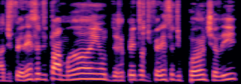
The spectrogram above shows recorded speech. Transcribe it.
a diferença de tamanho, de repente a diferença de punch ali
